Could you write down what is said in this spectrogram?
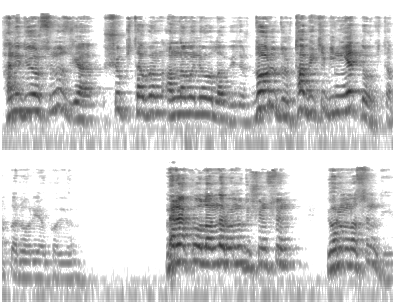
Hani diyorsunuz ya şu kitabın anlamı ne olabilir? Doğrudur. Tabii ki bir niyetle o kitapları oraya koyuyorum. Meraklı olanlar onu düşünsün, yorumlasın diye.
